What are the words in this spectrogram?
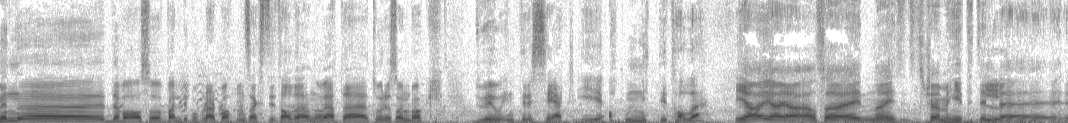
Men øh, det var også veldig populært på 1860-tallet. Nå vet jeg, Tore Sandbakk, du er jo interessert i 1890-tallet. Ja, ja, ja. Altså, jeg, når jeg kommer hit til eh,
